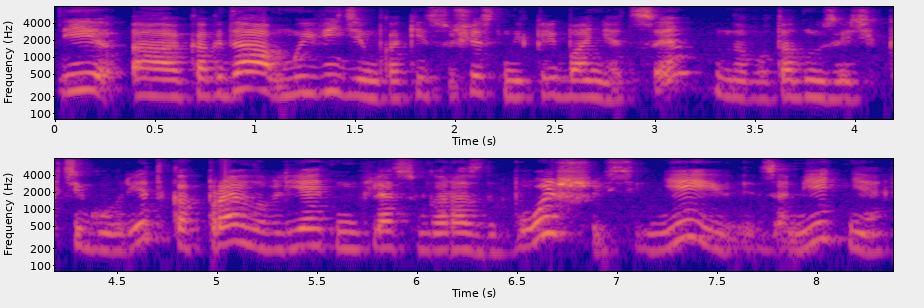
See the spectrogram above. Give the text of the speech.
И а, когда мы видим какие-то существенные колебания цен на вот одну из этих категорий, это, как правило, влияет на инфляцию гораздо больше, сильнее, заметнее,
